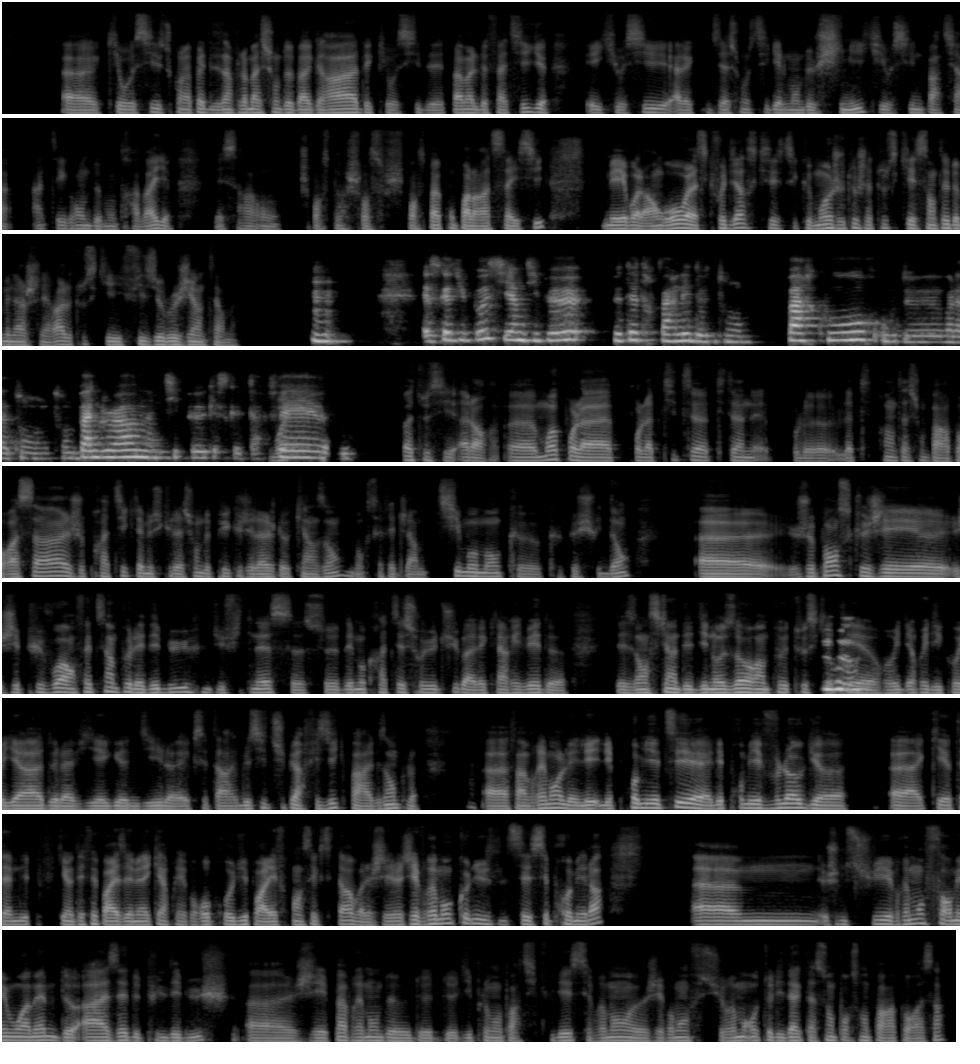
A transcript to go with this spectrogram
Euh, qui a aussi ce qu'on appelle des inflammations de bas grade, qui a aussi des, pas mal de fatigue, et qui aussi, avec l'utilisation aussi également de chimie, qui est aussi une partie intégrante de mon travail. Mais ça, je pense pas, je pense, je pense pas qu'on parlera de ça ici. Mais voilà, en gros, voilà, ce qu'il faut dire, c'est que moi, je touche à tout ce qui est santé de manière générale, tout ce qui est physiologie interne. Mmh Est-ce que tu peux aussi un petit peu peut-être parler de ton parcours ou de voilà ton, ton background un petit peu, qu'est-ce que tu as fait euh, pas de souci. Alors, moi, pour la, pour la petite, petite pour la petite présentation par rapport à ça, je pratique la musculation depuis que j'ai l'âge de 15 ans. Donc, ça fait déjà un petit moment que, que, je suis dedans. je pense que j'ai pu voir, en fait, c'est un peu les débuts du fitness se démocratiser sur YouTube avec l'arrivée de, des anciens, des dinosaures, un peu tout ce qui mmh était Rudy, Rudy Koya, de la vie Gundil, etc. Le site Super Physique, par exemple. Enfin, vraiment, les, les, les premiers, les premiers vlogs euh, qui, ont été, faits par les Américains, après reproduits par les Français, etc. Voilà, j'ai vraiment connu ces, premiers-là. Euh, je me suis vraiment formé moi-même de A à Z depuis le début. Euh, j'ai pas vraiment de, diplôme en particulier. Vraiment, j'ai vraiment, je suis vraiment autodidacte à 100% par rapport à ça.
